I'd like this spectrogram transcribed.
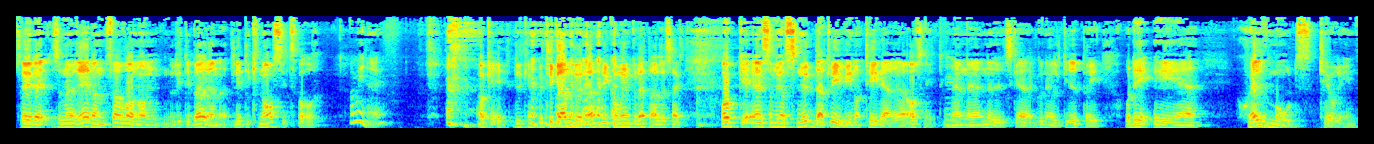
Så är det, som jag redan förvarnade om lite i början, ett lite knasigt spår. Vad menar du? Okej, du kanske tycker annorlunda. Vi kommer in på detta alldeles strax. Och eh, som jag snuddat vid vid något tidigare avsnitt. Mm. Men eh, nu ska jag gå ner lite djupare i. Och det är eh, självmordsteorin.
